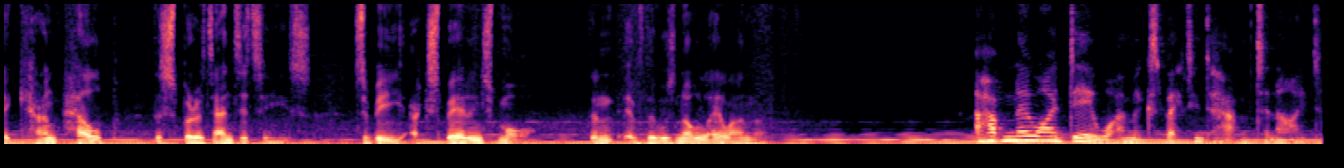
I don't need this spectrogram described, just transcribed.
It can help the spirit entities to be experienced more than if there was no ley line there. I have no idea what I'm expecting to happen tonight.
